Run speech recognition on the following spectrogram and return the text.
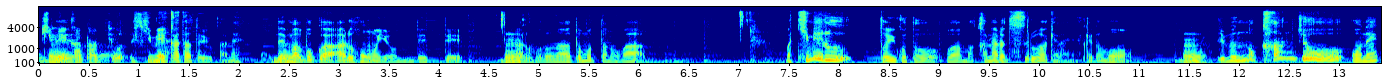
決め方ってことですね。決め方というかね。でうんまあ僕はある本を読んでて、うんなるほどなと思ったのが、まあ、決めるということはまあ必ずするわけなんやけども、うん。自分の感情をね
